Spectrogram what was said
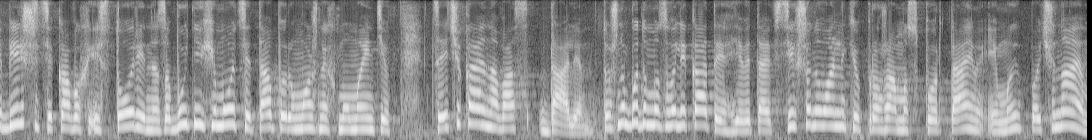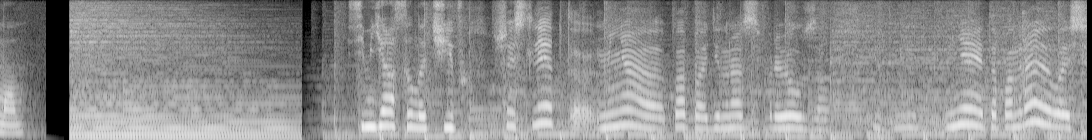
ще більше цікавих історій, незабутніх емоцій та переможних моментів. Це чекає на вас далі. Тож не будемо зволікати. Я вітаю всіх шанувальників програми Спорт Тайм, і ми починаємо. Сім'я силачів. В 6 лет э, меня папа один раз провел в зал. М, Мне это понравилось,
